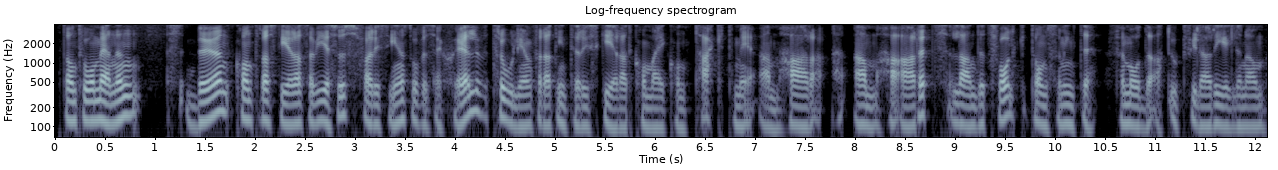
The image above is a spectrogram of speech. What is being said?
De två männens bön kontrasteras av Jesus. Farisén står för sig själv, troligen för att inte riskera att komma i kontakt med Amhar, Amhaarets, landets folk, de som inte förmådde att uppfylla reglerna om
